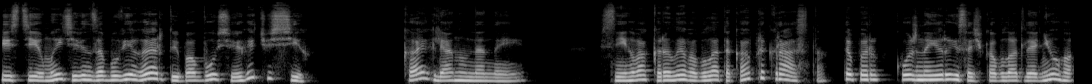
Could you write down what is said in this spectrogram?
і з тієї миті він забув і Герту, і бабусю, і геть усіх. Кай глянув на неї. Снігова королева була така прекрасна, тепер кожна ірисочка була для нього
